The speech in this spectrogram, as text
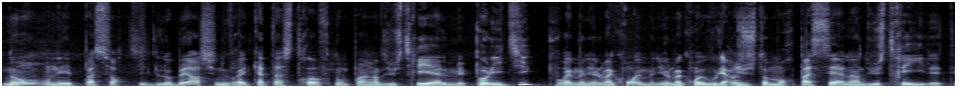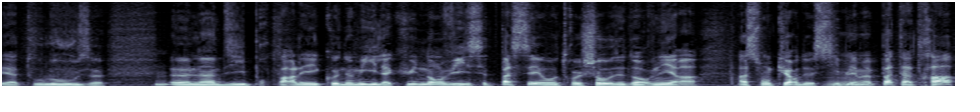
Non, on n'est pas sorti de l'auberge. C'est une vraie catastrophe, non pas industrielle, mais politique pour Emmanuel Macron. Emmanuel Macron, il voulait justement repasser à l'industrie. Il était à Toulouse mmh. euh, lundi pour parler économie. Il n'a qu'une envie, c'est de passer à autre chose et de revenir à, à son cœur de cible. Et ma patatras,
